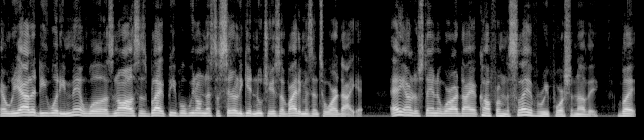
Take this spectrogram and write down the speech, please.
In reality, what he meant was, no, us as black people, we don't necessarily get nutrients and vitamins into our diet. A, understanding where our diet come from, the slavery portion of it, but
